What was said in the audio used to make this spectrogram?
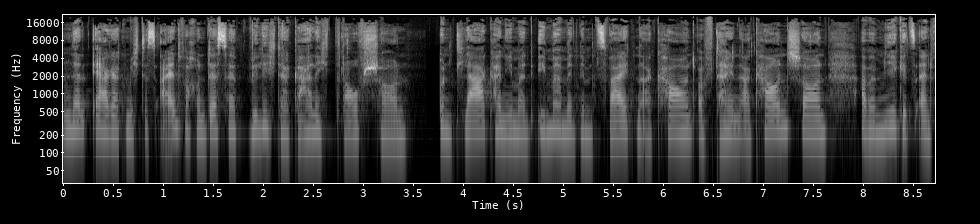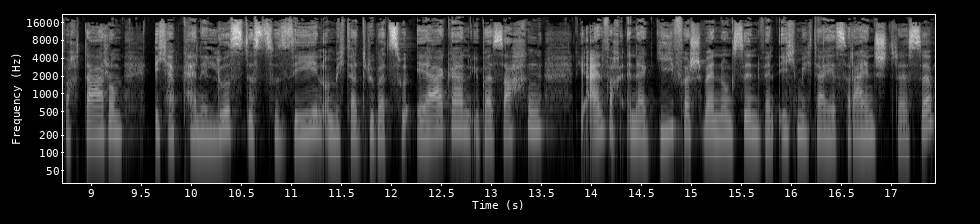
Und dann ärgert mich das einfach und deshalb will ich da gar nicht drauf schauen. Und klar kann jemand immer mit einem zweiten Account auf deinen Account schauen, aber mir geht es einfach darum, ich habe keine Lust, das zu sehen und mich darüber zu ärgern, über Sachen, die einfach Energieverschwendung sind, wenn ich mich da jetzt reinstresse.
